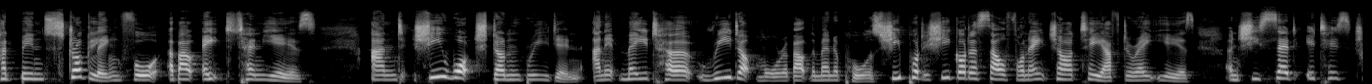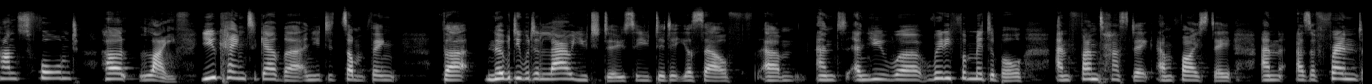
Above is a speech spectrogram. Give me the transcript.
had been struggling for about eight to 10 years. And she watched Dun Breedin' and it made her read up more about the menopause. She put she got herself on HRT after eight years and she said it has transformed her life. you came together and you did something that nobody would allow you to do, so you did it yourself. Um, and and you were really formidable and fantastic and feisty. And as a friend,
